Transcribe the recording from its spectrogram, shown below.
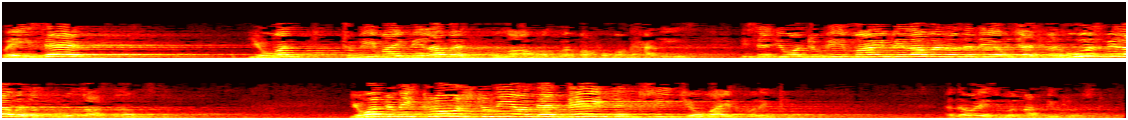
Where he said, you want to be my beloved, Allahu Akbar, mafhum of hadith. He said, you want to be my beloved on the day of judgment. Who is beloved? Rasulullah You want to be close to me on that day, then treat your wife correctly. Otherwise you will not be close to me.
